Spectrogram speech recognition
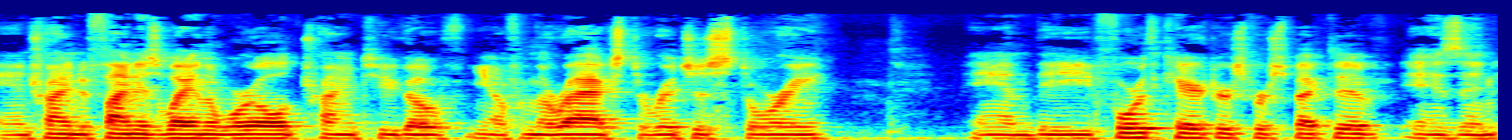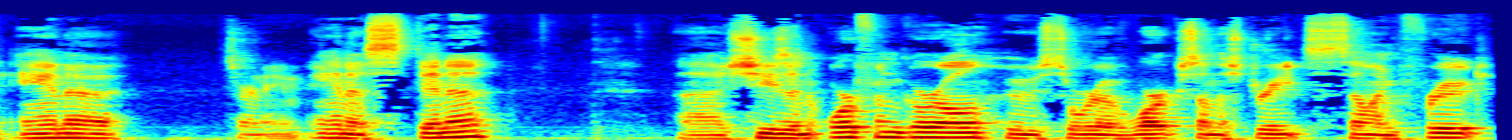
and trying to find his way in the world, trying to go, you know, from the rags to riches story. And the fourth character's perspective is in Anna, what's her name? Anna Stina. Uh, she's an orphan girl who sort of works on the streets selling fruit.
